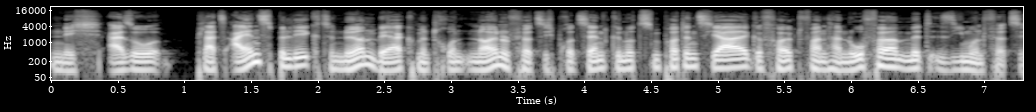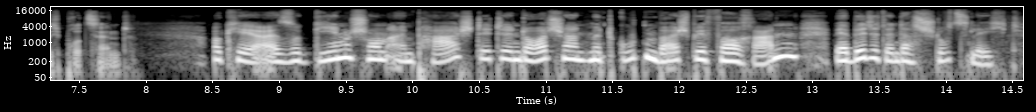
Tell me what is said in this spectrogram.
nicht. Also Platz 1 belegt Nürnberg mit rund 49 Prozent genutztem Potenzial, gefolgt von Hannover mit 47 Prozent. Okay, also gehen schon ein paar Städte in Deutschland mit gutem Beispiel voran. Wer bildet denn das Schlusslicht?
